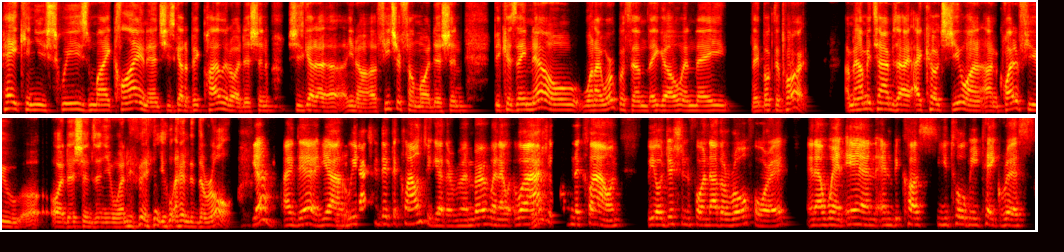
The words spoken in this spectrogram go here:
"Hey, can you squeeze my client in? She's got a big pilot audition. She's got a you know a feature film audition because they know when I work with them, they go and they they book the part." I mean, how many times I, I coached you on on quite a few uh, auditions, and you went and you landed the role. Yeah, I did. Yeah, we actually did the clown together. Remember when I well, I actually wasn't the clown. We auditioned for another role for it and I went in, and because you told me take risks,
